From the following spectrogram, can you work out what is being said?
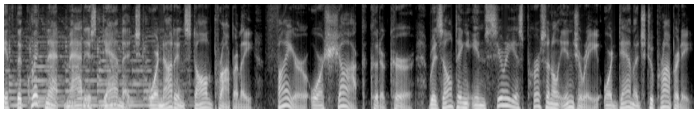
If the QuickNet mat is damaged or not installed properly, fire or shock could occur, resulting in serious personal injury or damage to property.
